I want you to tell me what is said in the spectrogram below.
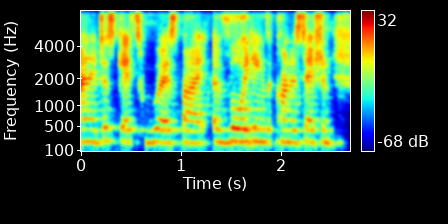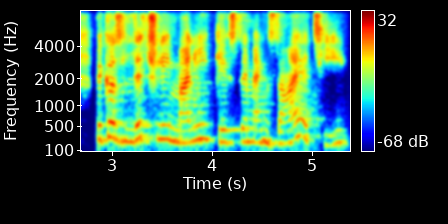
and it just gets worse by avoiding the conversation because literally money gives them anxiety.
